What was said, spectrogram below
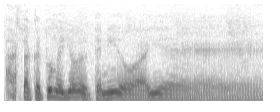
Hasta que tuve yo detenido ahí. Eh,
